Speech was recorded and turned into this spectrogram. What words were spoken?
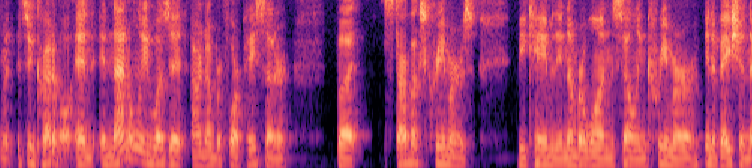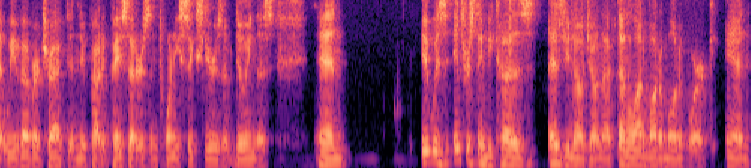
it's incredible. And and not only was it our number four pace setter but starbucks creamers became the number one selling creamer innovation that we've ever tracked in new product pace setters in 26 years of doing this. And it was interesting because, as you know, Joan, I've done a lot of automotive work and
